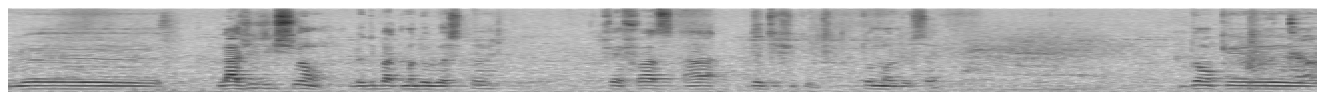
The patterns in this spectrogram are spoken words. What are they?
Le, la juridiction, le département de l'Ouest 1, fait face à des difficultés. Tout le monde le sait. Donc, euh,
